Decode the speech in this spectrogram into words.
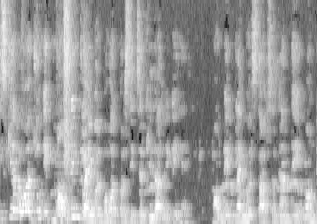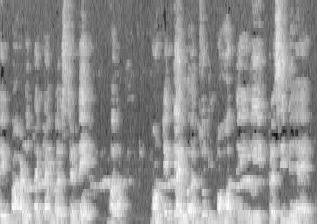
इसके अलावा जो एक माउंटेन क्लाइंबर बहुत प्रसिद्ध चरखी डाले गए हैं। माउंटेन क्लाइंबर्स का आप सब जानते हैं माउंटेन पहाड़ होता है क्लाइंबर्स चढ़ने वाला। माउंटेन क्लाइंबर जो कि बहुत ही प्रसिद्ध है,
